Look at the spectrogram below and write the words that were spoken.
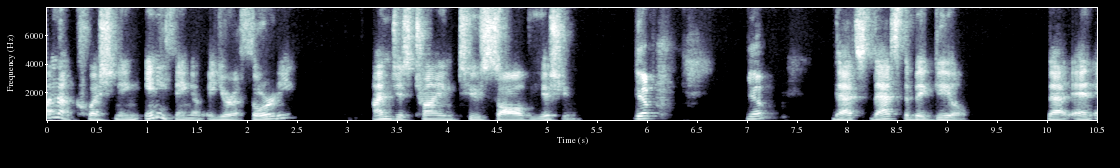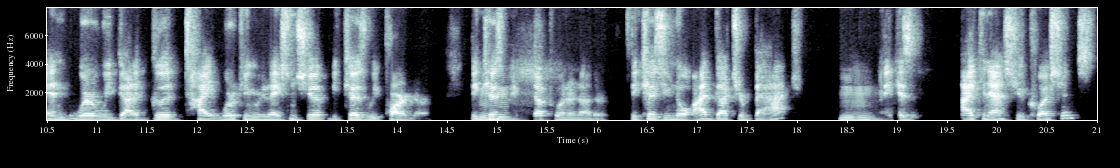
I'm not questioning anything of your authority. I'm just trying to solve the issue. Yep. Yep. That's that's the big deal. That and and where we've got a good tight working relationship because we partner, because mm-hmm. we accept one another, because you know I've got your back, mm-hmm. because I can ask you questions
